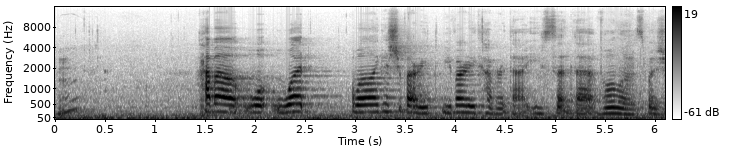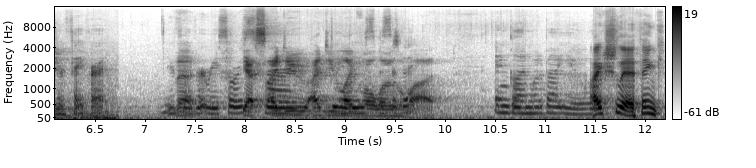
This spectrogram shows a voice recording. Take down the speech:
Hmm? How about what, what? Well, I guess you've already you've already covered that. You said that Volos was your favorite, your That- favorite resource. Yes, I do. I do like D&D Volos a lot. And Glenn, what about you? Actually, I think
